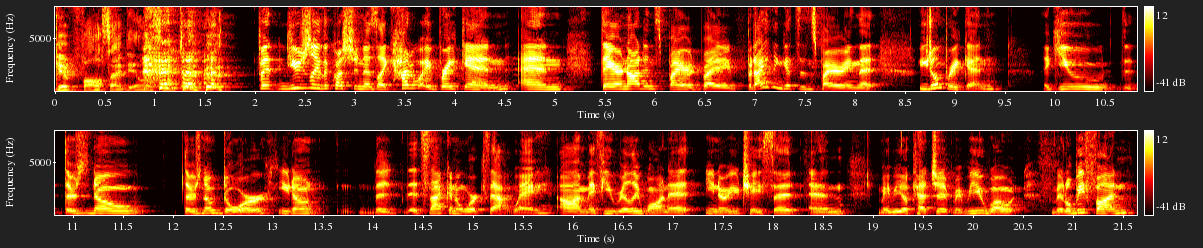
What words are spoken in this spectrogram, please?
give false idealism to. but usually the question is like how do i break in and they are not inspired by but i think it's inspiring that you don't break in Like you, there's no there's no door. You don't. It's not going to work that way. Um, if you really want it, you know, you chase it, and maybe you'll catch it. Maybe you won't. It'll be fun.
